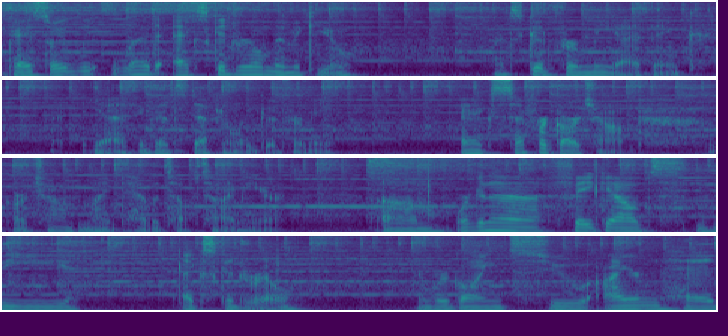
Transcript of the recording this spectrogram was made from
okay, so he led Excadrill Mimikyu. That's good for me, I think. Yeah, I think that's definitely good for me. Except for Garchomp. Garchomp might have a tough time here. Um, we're gonna fake out the Excadrill. And we're going to Iron Head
